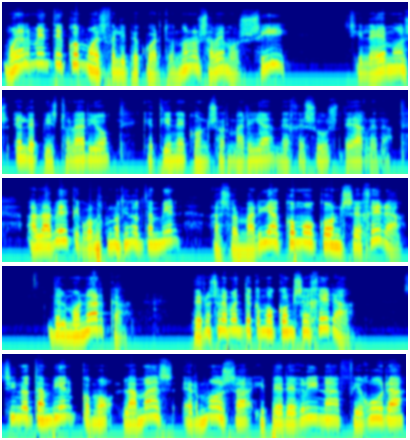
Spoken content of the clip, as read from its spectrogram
moralmente, ¿cómo es Felipe IV? No lo sabemos. Sí, si leemos el epistolario que tiene con Sor María de Jesús de Ágreda. A la vez que vamos conociendo también a Sor María como consejera del monarca, pero no solamente como consejera, sino también como la más hermosa y peregrina figura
